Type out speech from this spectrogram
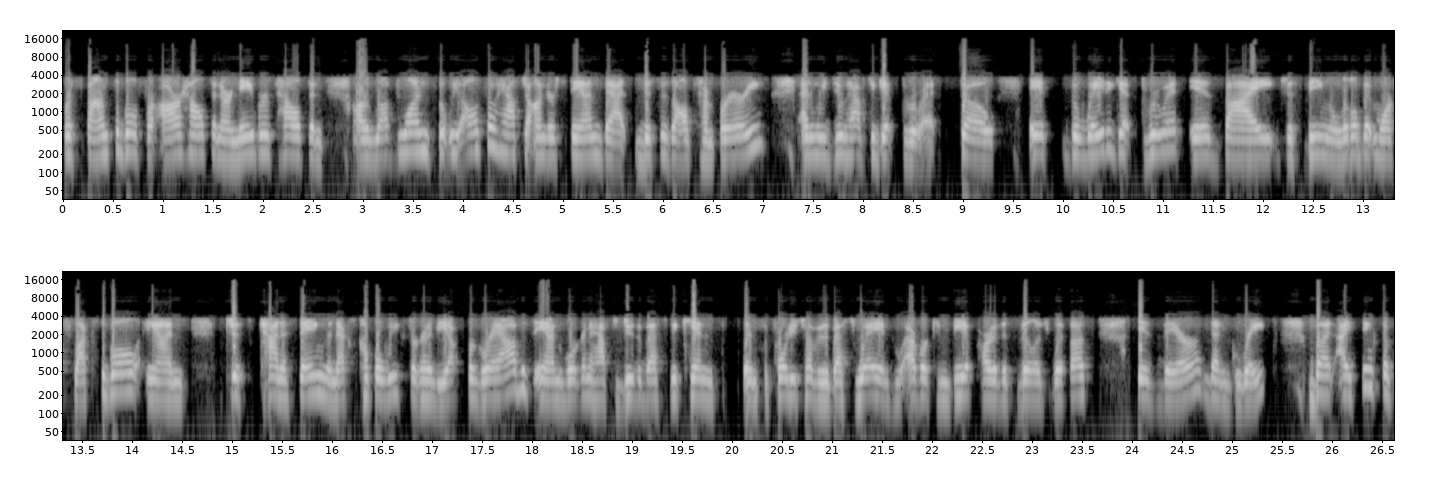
responsible for our health and our neighbors' health and our loved ones, but we also have to understand that this is all temporary and we do have to get through it. So if the way to get through it is by just being a little bit more flexible and just kind of saying the next couple of weeks are going to be up for grabs and we're going to have to do the best we can and support each other the best way and whoever can be a part of this village with us is there, then great. But I think the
